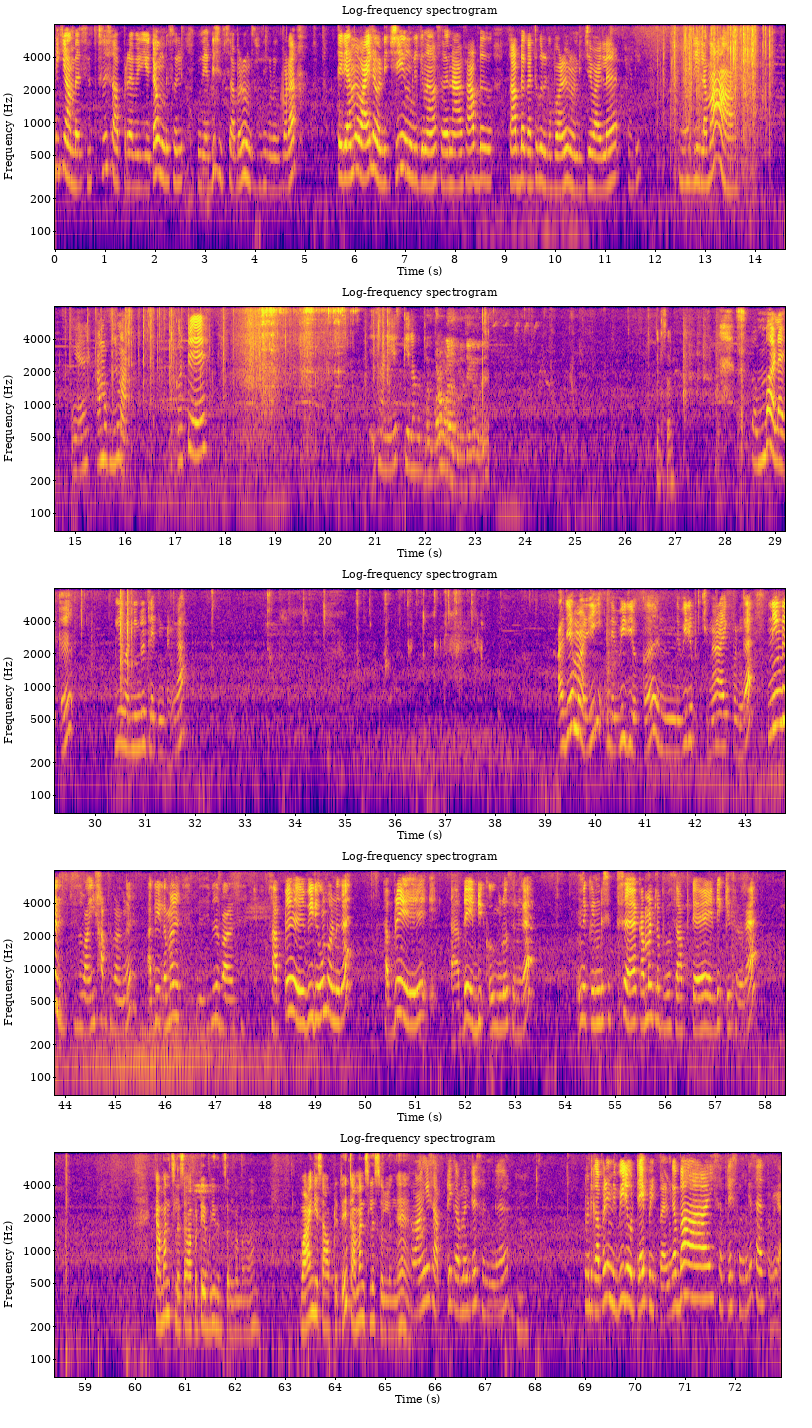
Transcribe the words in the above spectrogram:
இன்னைக்கு நம்ம சிப்ஸு சாப்பிட்ற தான் உங்களுக்கு சொல்லி உங்களுக்கு எப்படி சிப்ஸ் சாப்பிட்றோம் உங்களுக்கு சொல்லி கொடுக்க போகிறேன் தெரியாமல் வாயில் வந்துச்சு உங்களுக்கு நான் நான் சாப்பிட சாப்பிட கற்றுக் கொடுக்க போகிறேன்னு வந்துச்சு வாயில். அப்படி அப்படி இல்லாமா ஆமாம் குடுமா. கொட்டு. சாரி கீழே கொட்டு. ரொம்ப அழகா. இருக்கு இது நீங்களும் ட்ரை அதே மாதிரி இந்த வீடியோக்கு இந்த வீடியோ பிடிச்சிங்கன்னா லைக் பண்ணுங்கள் நீங்கள் இது வாங்கி சாப்பிட்டு வாங்க அது இல்லாமல் இந்த இது சாப்பிட்டு வீடியோவும் பண்ணுங்கள் அப்படியே அப்படியே எப்படி இருக்குங்களோ சொல்லுங்கள் எனக்கு இந்த சிப்ஸை கமெண்ட்டில் போய் சாப்பிட்டு எப்படி சொல்லுங்கள் கமெண்ட்ஸில் சாப்பிட்டு எப்படி இதுன்னு சொல்லணுமா? வாங்கி சாப்பிட்டுட்டு கமெண்ட்ஸில் சொல்லுங்கள் வாங்கி சாப்பிட்டு கமெண்ட்டே சொல்லுங்க. அதுக்கப்புறம் இந்த வீடியோ ட்ரை பண்ணி பாருங்க பாய் சப்ஸ்கிரைப் பண்ணுங்க ஷேர் பண்ணுங்க.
